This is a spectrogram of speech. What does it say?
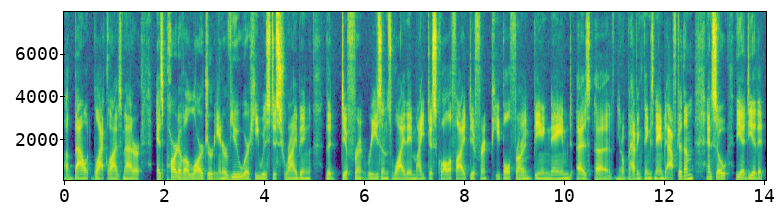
about Black Lives Matter as part of a larger interview where he was describing the different reasons why they might disqualify different people from being named as uh, you know having things named after them. And so the idea that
